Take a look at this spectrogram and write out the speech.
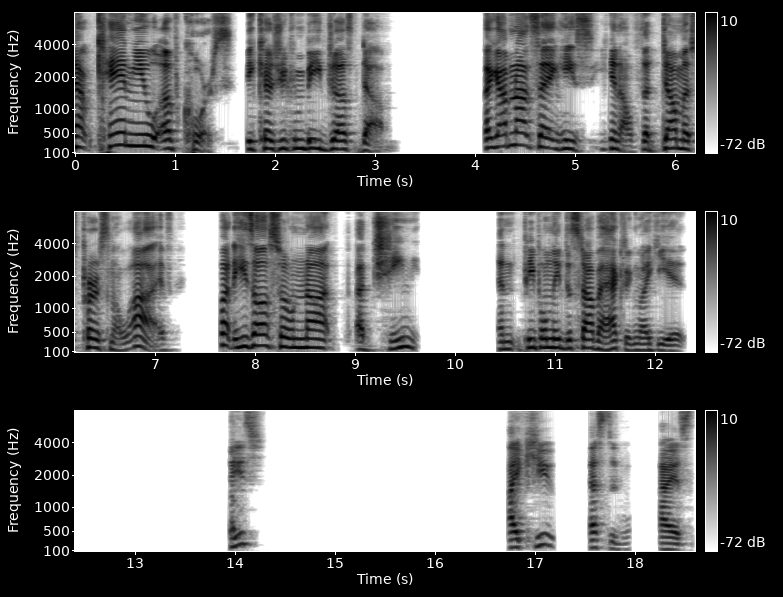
Now, can you? Of course, because you can be just dumb. Like, I'm not saying he's, you know, the dumbest person alive, but he's also not a genius. And people need to stop acting like he is. He's IQ tested one of the highest,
